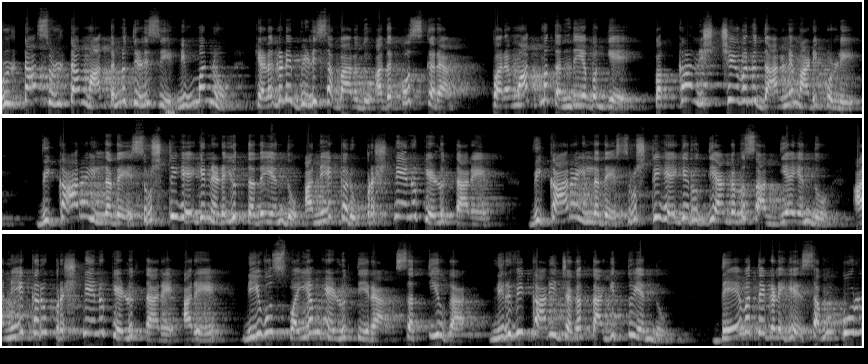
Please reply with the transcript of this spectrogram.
ಉಲ್ಟಾ ಸುಲ್ಟಾ ಮಾತನ್ನು ತಿಳಿಸಿ ನಿಮ್ಮನ್ನು ಕೆಳಗಡೆ ಬೀಳಿಸಬಾರದು. ಅದಕ್ಕೋಸ್ಕರ ಪರಮಾತ್ಮ ತಂದೆಯ ಬಗ್ಗೆ ಪಕ್ಕಾ ನಿಶ್ಚಯವನ್ನು ಧಾರಣೆ ಮಾಡಿಕೊಳ್ಳಿ. ವಿಕಾರ ಇಲ್ಲದೆ ಸೃಷ್ಟಿ ಹೇಗೆ ನಡೆಯುತ್ತದೆ ಎಂದು ಅನೇಕರು ಪ್ರಶ್ನೆಯನ್ನು ಕೇಳುತ್ತಾರೆ. ವಿಕಾರ ಇಲ್ಲದೆ ಸೃಷ್ಟಿ ಹೇಗೆ ವೃದ್ಧಿಯಾಗಲು ಸಾಧ್ಯ ಎಂದು ಅನೇಕರು ಪ್ರಶ್ನೆಯನ್ನು ಕೇಳುತ್ತಾರೆ. ಅರೆ, ನೀವು ಸ್ವಯಂ ಹೇಳುತ್ತೀರಾ? ಸತ್ಯುಗ, ನಿರ್ವಿಕಾರಿ ಜಗತ್ತಾಗಿತ್ತು ಎಂದು. ದೇವತೆಗಳಿಗೆ ಸಂಪೂರ್ಣ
